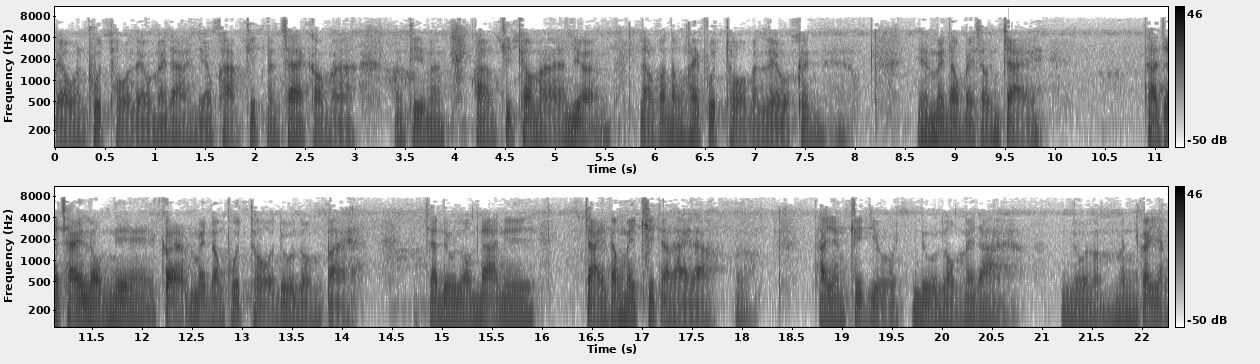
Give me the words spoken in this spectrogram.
เร็วมันพุโทโธเร็วไม่ได้ เดี๋ยวความคิดมันแทรกเข้ามา บางทีมันความคิดเข้ามา เยอะเราก็ต้องให้พุโทโธมันเร็วขึ้นยังไม่ต้องไปสนใจ ถ้าจะใช้ลมนี่ก็ไม่ต้องพุโทโธดูลมไป จะดูลมได้นี่ใจต้องไม่คิดอะไรแล้ว ถ้ายังคิดอยู่ดูลมไม่ได้ ดูมันก็ยัง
